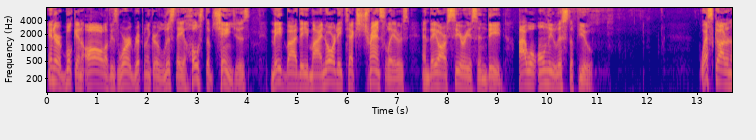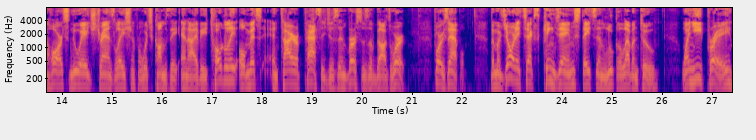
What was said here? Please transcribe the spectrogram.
In her book In All of His Word, Riplinger lists a host of changes made by the minority text translators, and they are serious indeed. I will only list a few. Westcott and Hort's New Age translation, from which comes the NIV, totally omits entire passages and verses of God's Word. For example, the majority text King James states in Luke 11:2, "When ye pray,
